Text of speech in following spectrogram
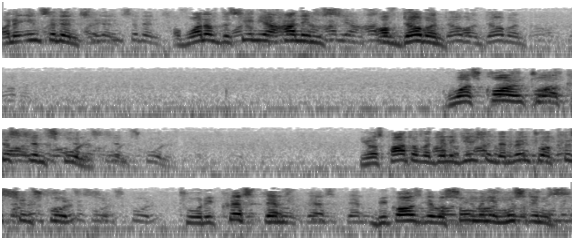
on an incident of one of the senior alims of Durban, who was called to a Christian school. He was part of a delegation that went to a Christian school to request them, because there were so many Muslims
